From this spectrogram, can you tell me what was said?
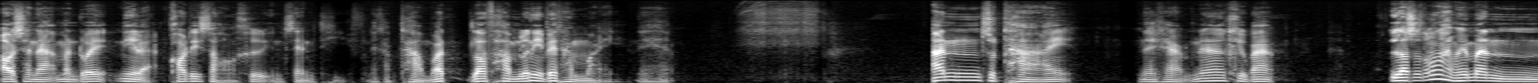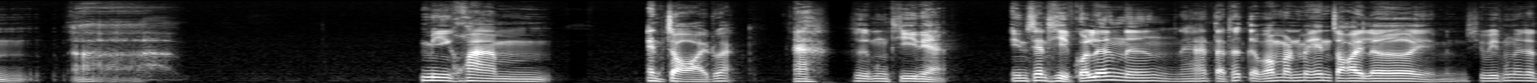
เอาชนะมันด้วยนี่แหละ ข้อที่ 2 คือ incentive นะครับถามว่าเราทำเรื่องนี้ไปทำไมนะครับอันสุดท้ายนะครับนั่นก็คือว่าเราจะต้องทำให้มันมีความ enjoy ด้วย อะคือบางทีเนี่ย incentive ก็เรื่องหนึ่งนะฮะแต่ถ้าเกิดว่ามันไม่ enjoy เลยชีวิตมันก็จะ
